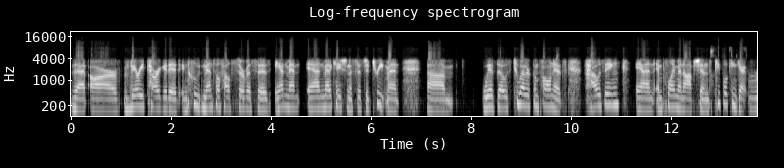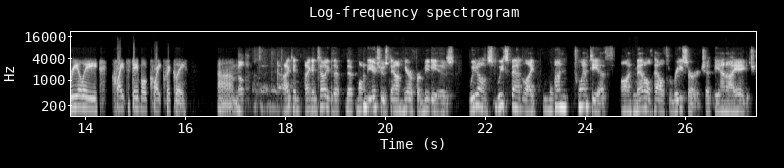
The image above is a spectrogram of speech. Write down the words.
that are very targeted include mental health services and med- and medication assisted treatment. Um, with those two other components, housing and employment options, people can get really quite stable quite quickly. Um, well, I can I can tell you that that one of the issues down here for me is we don't we spend like one twentieth on mental health research at the NIH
